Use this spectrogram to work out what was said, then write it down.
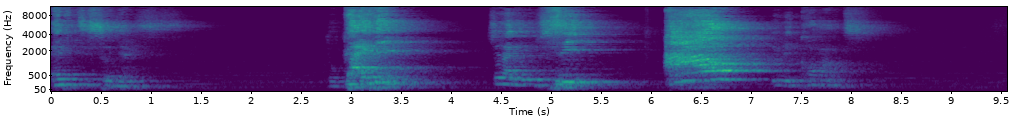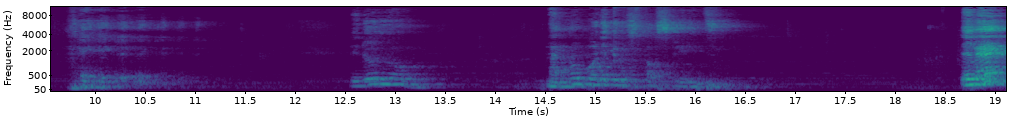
empty soldiers to guide him so that they will see how Amém?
